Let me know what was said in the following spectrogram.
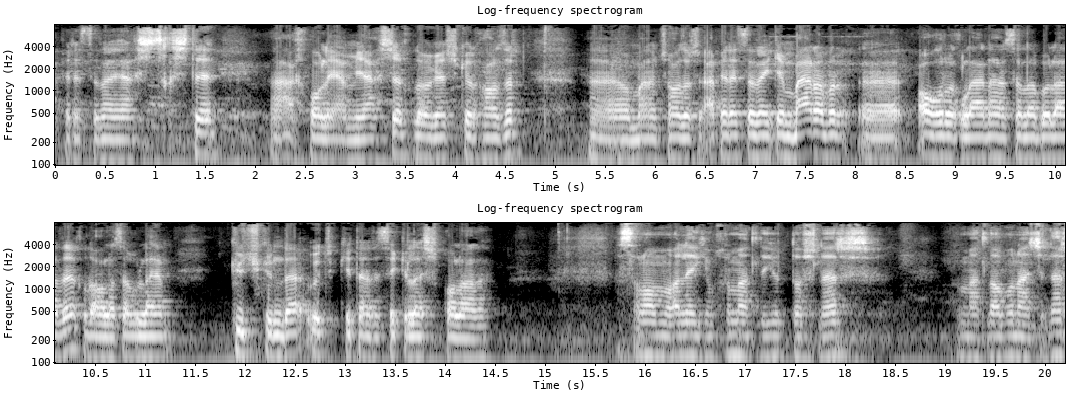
Operatsiyadan yaxshi chiqishdi. Ahvoli ham yaxshi. Xudoga shukur hozir manimcha hozir operatsiyadan keyin baribir og'riqlar narsalar bo'ladi. Xudo xohlasa bular ham ikki uch kunda o'tib ketadi sekinlashib qoladi. Assalomu alaykum hurmatli yurtdoshlar hurmatli obunachilar.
